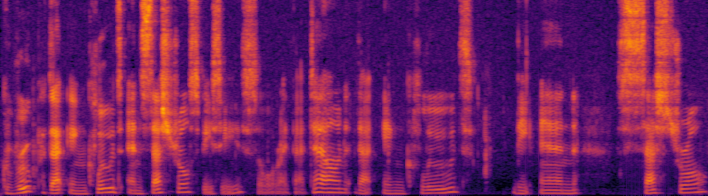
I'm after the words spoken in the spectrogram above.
group that includes ancestral species. So we'll write that down. That includes the ancestral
